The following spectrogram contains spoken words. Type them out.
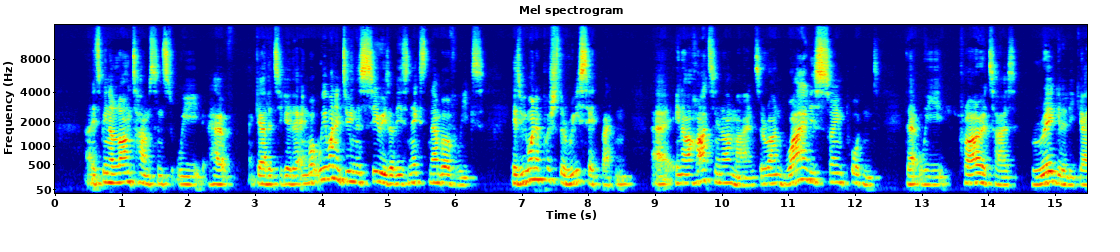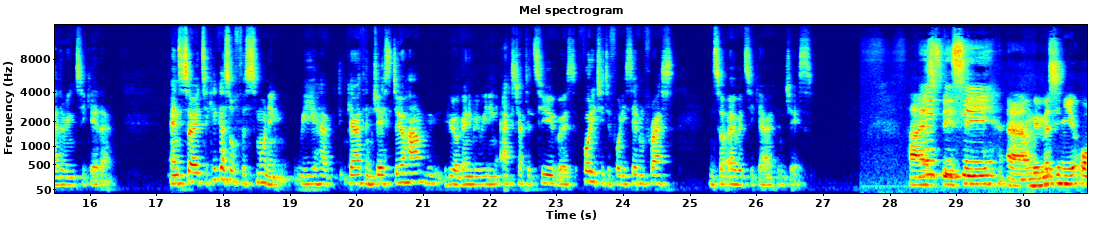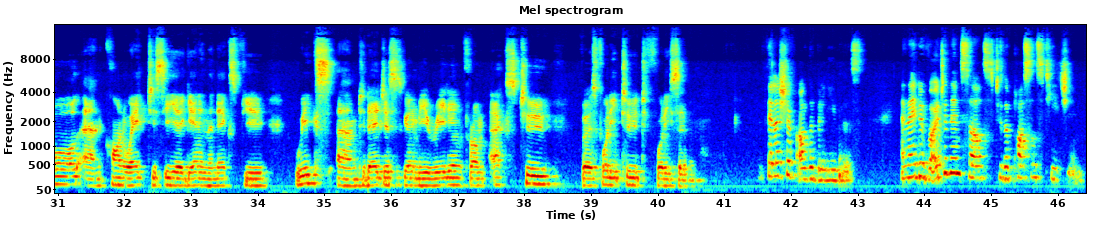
Uh, it's been a long time since we have gathered together. And what we want to do in this series of these next number of weeks is we want to push the reset button uh, in our hearts and in our minds around why it is so important that we prioritize regularly gathering together. And so to kick us off this morning, we have Gareth and Jess Durham, who, who are going to be reading Acts chapter 2, verse 42 to 47 for us. And so over to Gareth and Jess. Hi, SBC. Um, we're missing you all and can't wait to see you again in the next few weeks. Um, today, Jess is going to be reading from Acts 2, verse 42 to 47. Fellowship of the believers. And they devoted themselves to the apostles' teaching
